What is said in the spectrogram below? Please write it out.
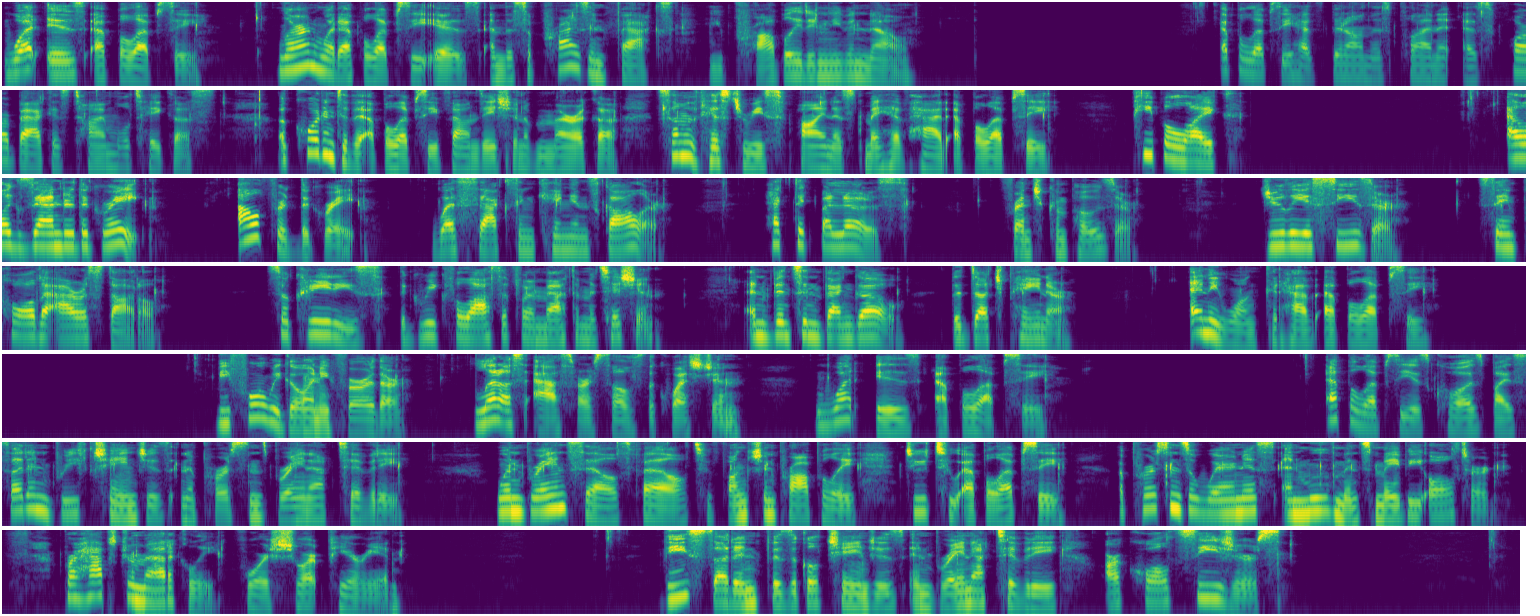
What is epilepsy? Learn what epilepsy is and the surprising facts you probably didn't even know. Epilepsy has been on this planet as far back as time will take us. According to the Epilepsy Foundation of America, some of history's finest may have had epilepsy. People like Alexander the Great, Alfred the Great, West Saxon king and scholar, Hector Berlioz, French composer, Julius Caesar, St. Paul the Aristotle, Socrates, the Greek philosopher and mathematician, and Vincent van Gogh, the Dutch painter. Anyone could have epilepsy. Before we go any further, let us ask ourselves the question, what is epilepsy? Epilepsy is caused by sudden brief changes in a person's brain activity. When brain cells fail to function properly due to epilepsy, a person's awareness and movements may be altered, perhaps dramatically for a short period. These sudden physical changes in brain activity are called seizures.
